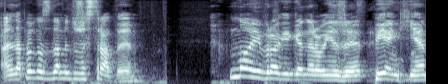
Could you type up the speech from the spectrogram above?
Ale na pewno zadamy duże straty. No i wrogi generał nie żyje. Pięknie.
